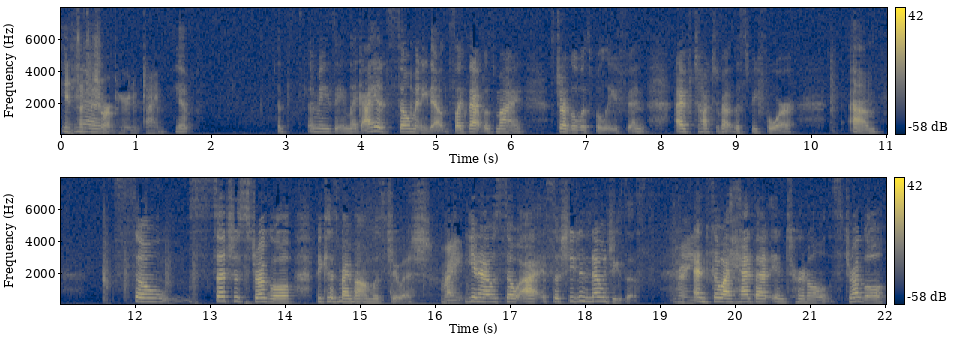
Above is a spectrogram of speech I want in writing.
He in such a short period of time. Yep. It's amazing. Like I had so many doubts. Like that was my struggle with belief, and I've talked about this before. Um, so such a struggle because my mom was Jewish. Right. You know, so I so she didn't know Jesus. Right. And so I had that internal struggle,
